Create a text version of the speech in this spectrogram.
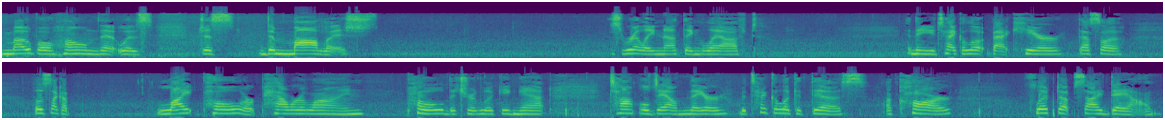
mobile home that was just demolished. There's really nothing left. And then you take a look back here. That's a looks like a light pole or power line pole that you're looking at toppled down there. But take a look at this a car flipped upside down.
